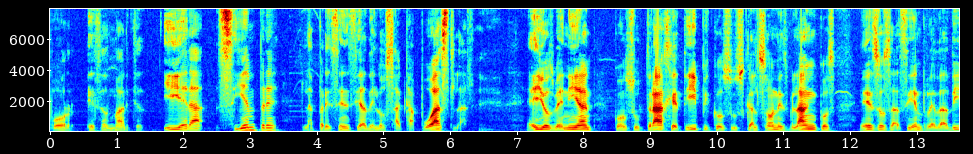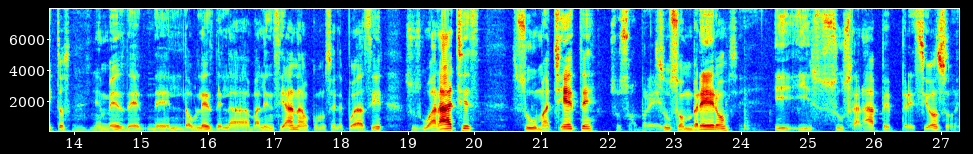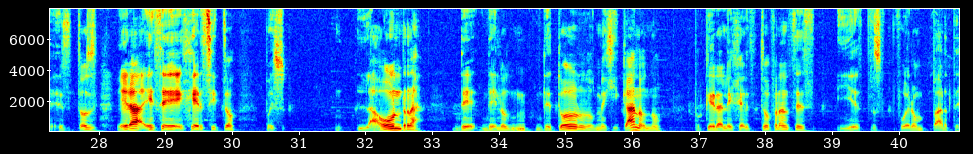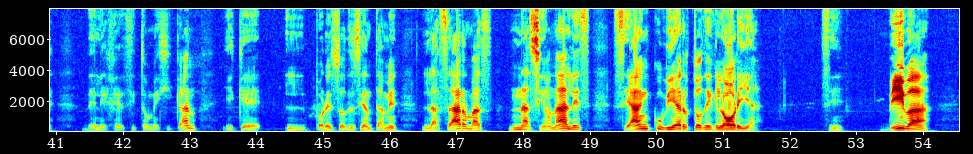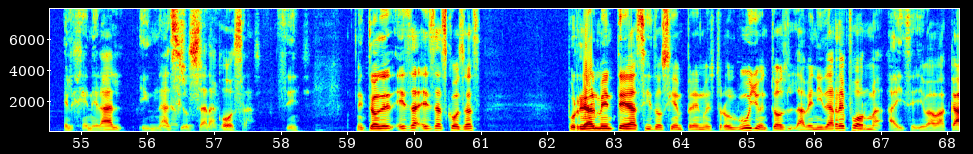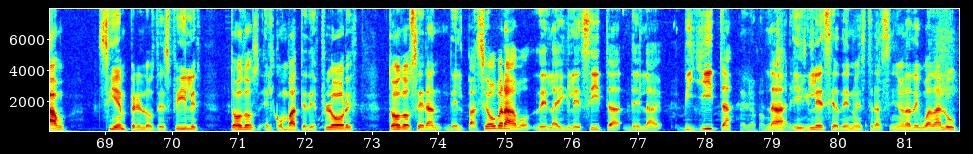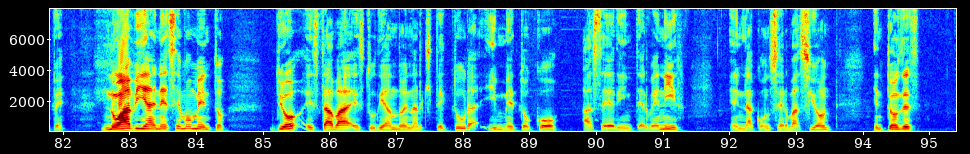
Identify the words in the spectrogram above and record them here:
por esas marchas. Y era siempre la presencia de los acapuastlas. Ellos venían con su traje típico, sus calzones blancos, esos así enredaditos, en vez de, del doblez de la valenciana o como se le pueda decir, sus guaraches, su machete, su sombrero, su sombrero y, su zarape precioso. Entonces era ese ejército, pues la honra de, de, los, de todos los mexicanos, ¿no? Porque era el ejército francés y estos fueron parte del ejército mexicano y que por eso decían también las armas nacionales se han cubierto de gloria, ¿sí? Viva el general Ignacio, Zaragoza, ¿sí? Entonces esa, esas cosas pues realmente ha sido siempre nuestro orgullo. Entonces la Avenida Reforma ahí se llevaba a cabo, siempre los desfiles, todos el combate de flores, todos eran del Paseo Bravo, de la iglesita, de la villita, la, la iglesia de Nuestra Señora de Guadalupe. No había en ese momento, yo estaba estudiando en arquitectura y me tocó hacer intervenir en la conservación. Entonces,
